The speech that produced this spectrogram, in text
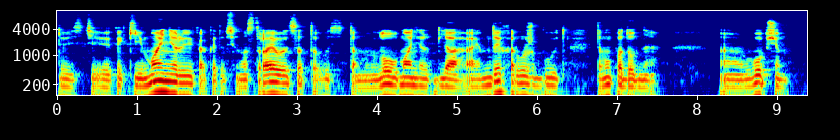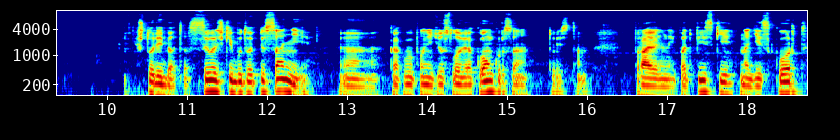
То есть э, какие майнеры, как это все настраивается, то есть там low майнер для AMD хорош будет, тому подобное. А, в общем, что, ребята, ссылочки будут в описании, а, как выполнить условия конкурса, то есть там правильные подписки на Discord.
